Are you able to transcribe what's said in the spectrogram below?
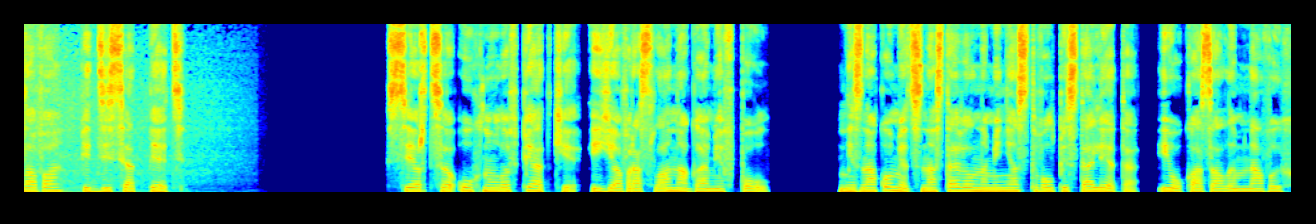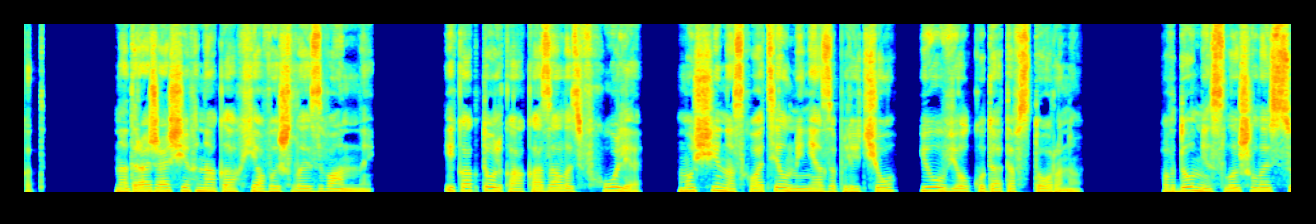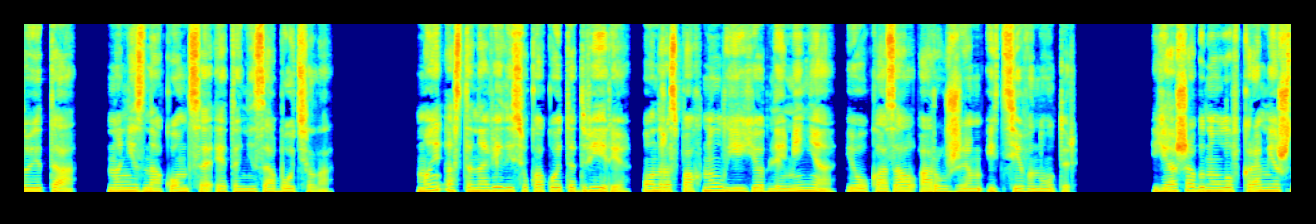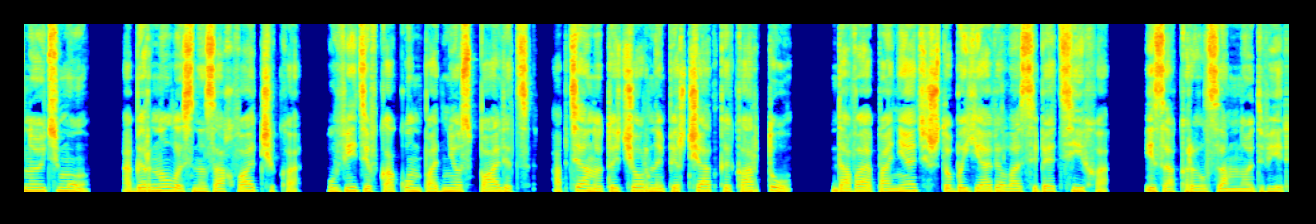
Глава 55 Сердце ухнуло в пятки, и я вросла ногами в пол. Незнакомец наставил на меня ствол пистолета и указал им на выход. На дрожащих ногах я вышла из ванной. И как только оказалась в холле, мужчина схватил меня за плечо и увел куда-то в сторону. В доме слышалась суета, но незнакомца это не заботило. Мы остановились у какой-то двери. Он распахнул ее для меня и указал оружием идти внутрь. Я шагнула в кромешную тьму, обернулась на захватчика, увидев, как он поднес палец, обтянутый черной перчаткой к рту, давая понять, чтобы я вела себя тихо, и закрыл за мной дверь.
